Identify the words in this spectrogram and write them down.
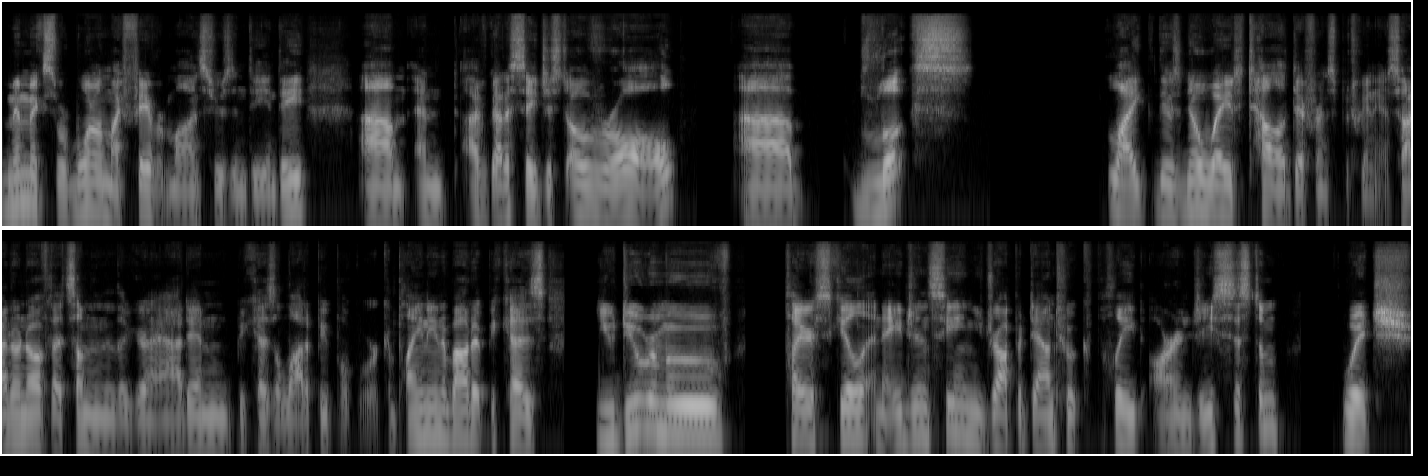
mimics were one of my favorite monsters in D and D. Um, and I've got to say, just overall, uh, looks like there's no way to tell a difference between it. So I don't know if that's something that they're going to add in because a lot of people were complaining about it because you do remove player skill and agency and you drop it down to a complete RNG system, which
